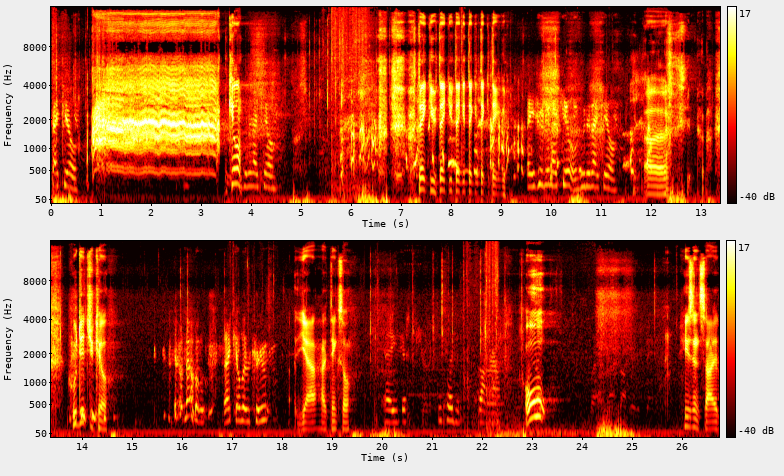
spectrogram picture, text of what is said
that kill. Kill him. Who did I kill? Thank you, thank you, thank you, thank you, thank you, thank you. Hey, who did I kill? Who did I kill? Uh, who did you kill? I don't know. Did I kill the recruit? Yeah, I think so. Yeah, you just you could have just gone around. Oh! He's inside.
